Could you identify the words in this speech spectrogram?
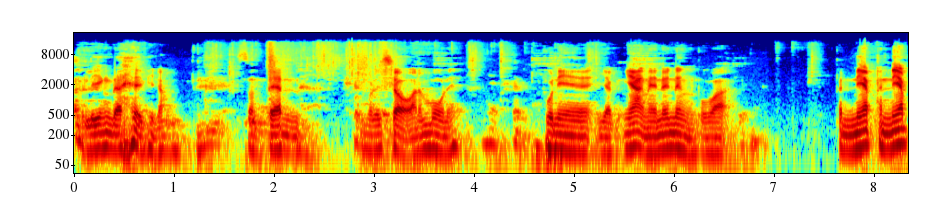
จะเลี้ยงได้พี่น้องสแตนบริสอน้ำหมูเลยพวกนี้อยากยากหน่อยนิดหนึ่งเพราะว่าเพันเนียบเพันเนียบ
